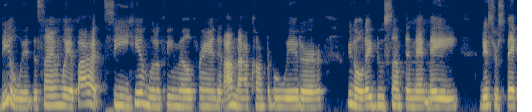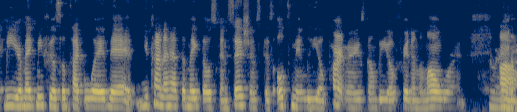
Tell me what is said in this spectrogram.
deal with the same way if I see him with a female friend that I'm not comfortable with, or, you know, they do something that may disrespect me or make me feel some type of way that you kind of have to make those concessions because ultimately your partner is going to be your friend in the long run. Right. Um,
